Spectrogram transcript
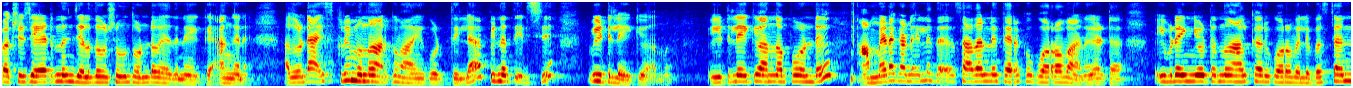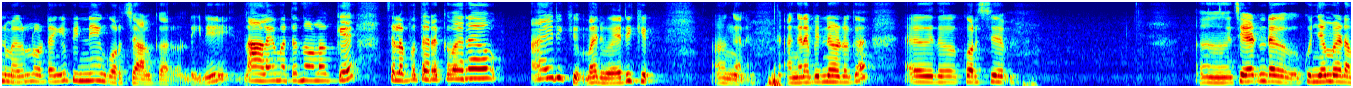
പക്ഷേ ചേട്ടനും ജലദോഷവും തൊണ്ടവേദനയൊക്കെ അങ്ങനെ. അതുകൊണ്ട് ഐസ്ക്രീം ഒന്നും ആർക്കും വാങ്ങി കൊടുത്തില്ല. പിന്നെ തിരിച്ച് വീട്ടിലേക്ക് വന്നു. വീട്ടിലേക്ക് വന്നപ്പോൾ ഉണ്ട്. അമ്മയുടെ കടയിൽ സാധാരണ തിരക്ക് കുറവാണ് കേട്ടോ. ഇവിടെ ഇങ്ങോട്ടൊന്നും ആൾക്കാർ കുറവല്ലേ? ബസ് സ്റ്റാൻഡിന് മുകളിലോട്ടെങ്കിൽ പിന്നെയും കുറച്ച് ആൾക്കാരുണ്ട്. ഇനി നാളെ മറ്റന്നാളൊക്കെ ചിലപ്പോൾ തിരക്ക് വരാ ആയിരിക്കും വരുമായിരിക്കും. അങ്ങനെ. അങ്ങനെ പിന്നെ കൊടുക്കുക ഇത് കുറച്ച് ചേട്ടന്റെ കുഞ്ഞമ്മയുടെ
